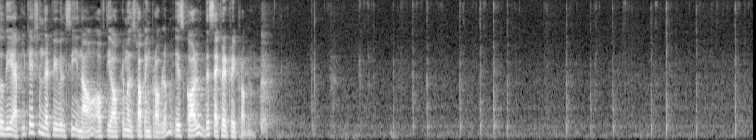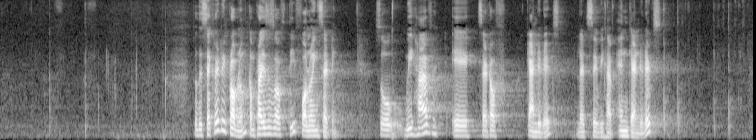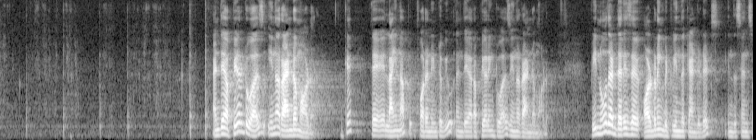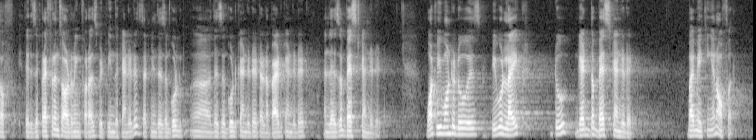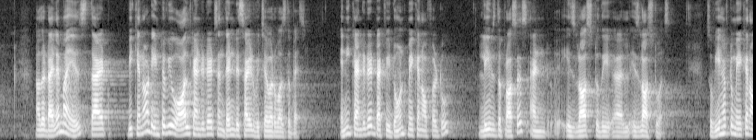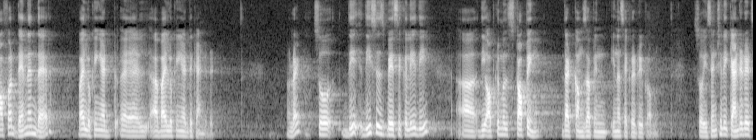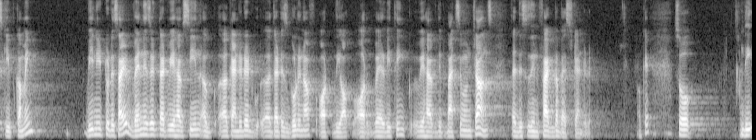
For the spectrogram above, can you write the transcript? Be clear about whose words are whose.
Speaker 1: So, the application that we will see now of the optimal stopping problem is called the secretary problem. So, the secretary problem comprises of the following setting. So, we have a set of candidates let us say we have n candidates and they appear to us in a random order. Okay. They line up for an interview and they are appearing to us in a random order. We know that there is a ordering between the candidates in the sense of there is a preference ordering for us between the candidates that means there is a good uh, there is a good candidate and a bad candidate and there is a best candidate. What we want to do is we would like to get the best candidate by making an offer. Now the dilemma is that we cannot interview all candidates and then decide whichever was the best. Any candidate that we do not make an offer to leaves the process and is lost to the uh, is lost to us. So, we have to make an offer then and there by looking at uh, uh, by looking at the candidate alright. So, the, this is basically the uh, the optimal stopping that comes up in, in a secretary problem. So, essentially candidates keep coming we need to decide when is it that we have seen a, a candidate uh, that is good enough or the or where we think we have the maximum chance that this is in fact the best candidate. Okay. So, the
